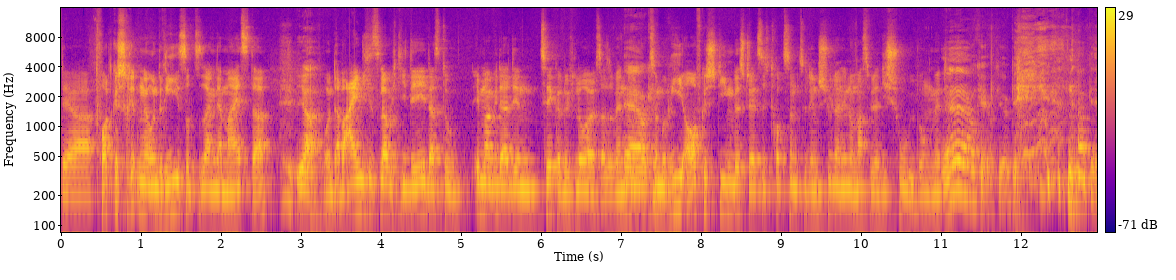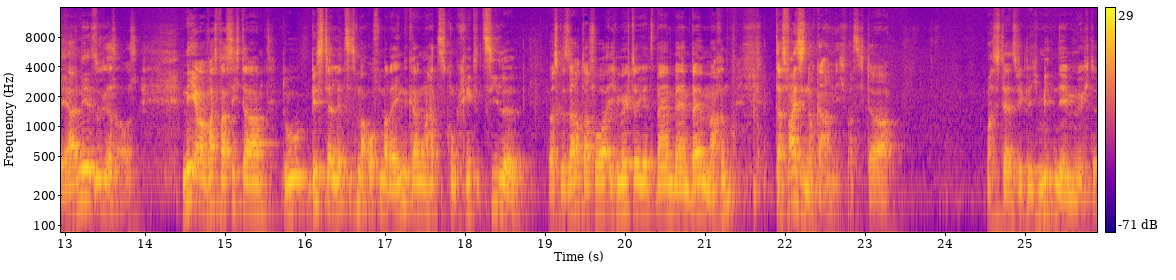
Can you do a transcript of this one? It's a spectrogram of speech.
der Fortgeschrittene und Ri ist sozusagen der Meister. Ja, Und, aber eigentlich ist, glaube ich, die Idee, dass du immer wieder den Zirkel durchläufst. Also wenn Ja, du okay. zum Ri aufgestiegen bist, stellst du dich trotzdem zu den Schülern hin und machst wieder die Schuhübung mit. Ja, okay, okay, okay. okay, ja, nee, so sieht das aus. Nee, aber was, was ich da, du bist ja letztes Mal offenbar dahin gegangen und hattest konkrete Ziele. Du hast gesagt davor, ich möchte jetzt Bam, Bam, Bam machen. Das weiß ich noch gar nicht, was ich da, was ich da jetzt wirklich mitnehmen möchte.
